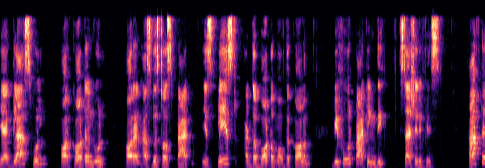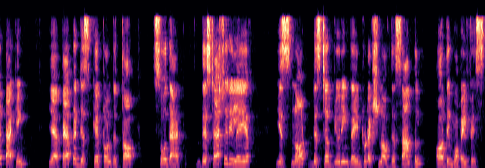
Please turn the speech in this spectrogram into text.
A glass wool or cotton wool or an asbestos pad is placed at the bottom of the column before packing the stationary phase. After packing, a paper disc kept on the top so that the stationary layer is not disturbed during the introduction of the sample or the mobile phase.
